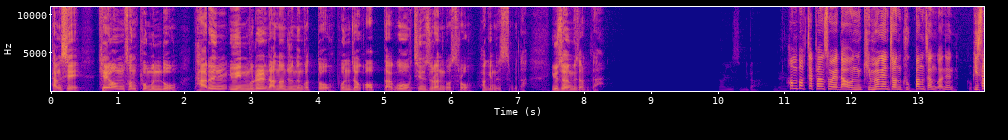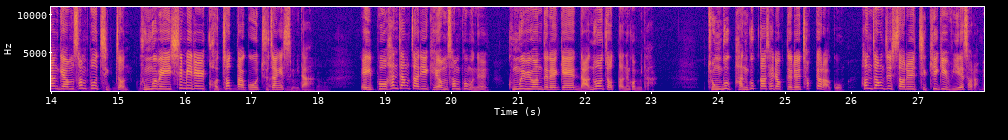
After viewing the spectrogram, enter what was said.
당시 계엄 선포문도 다른 유인물을 나눠주는 것도 본 적 없다고 진술한 것으로 확인됐습니다. 유서영 기자입니다. 헌법재판소에 나온 김용현 전 국방장관은 비상계엄 선포 직전 국무회의 심의를 거쳤다고 주장했습니다. A4 한 장짜리 계엄 선포문을 국무위원들에게 나누어 줬다는 겁니다. 종북 반국가 세력들을 척결하고 헌정 질서를 지키기 위해서라며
